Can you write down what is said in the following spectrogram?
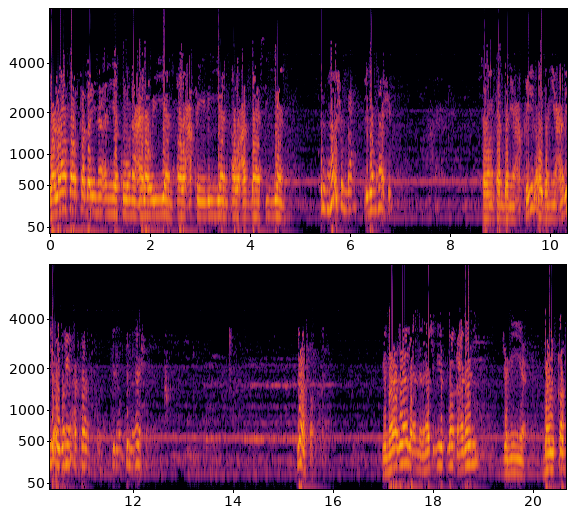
ولا فرق بين أن يكون علويا أو عقيليا أو عباسيا. كلهم هاشم بعد كلهم هاشم سواء كان بني عقيل أو بني علي أو بني عباس كلهم كلهم هاشم لا فرق. لماذا؟ لأن الهاشمي يطلق على الجميع. بل قد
